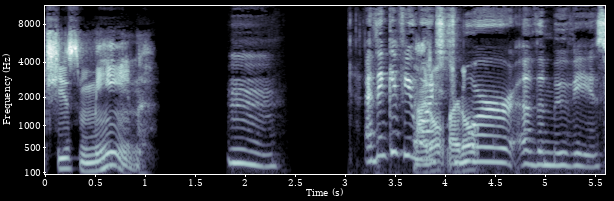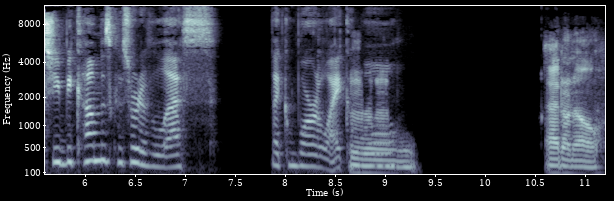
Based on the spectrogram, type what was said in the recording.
She's mean. Hmm. I think if you watched more of the movies, she becomes sort of less, like more likable. Mm, I don't know.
